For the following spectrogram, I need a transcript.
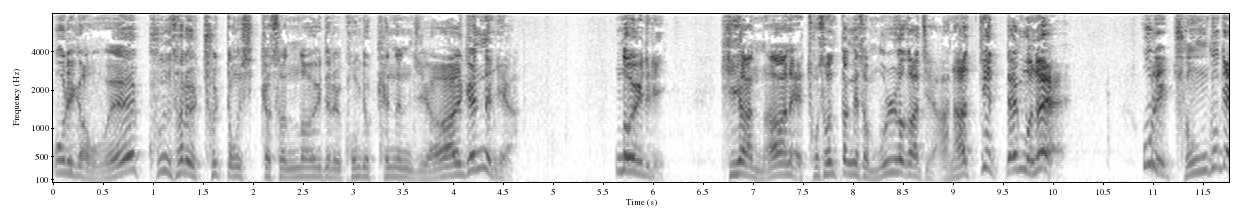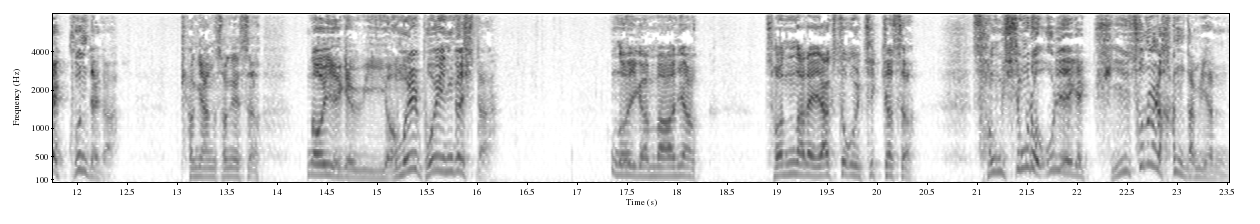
우리가 왜 군사를 출동시켜서 너희들을 공격했는지 알겠느냐? 너희들이 기한 안에 조선 땅에서 물러가지 않았기 때문에 우리 중국의 군대가 평양성에서 너희에게 위험을 보인 것이다. 너희가 만약 전날의 약속을 지켜서 성심으로 우리에게 귀순을 한다면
